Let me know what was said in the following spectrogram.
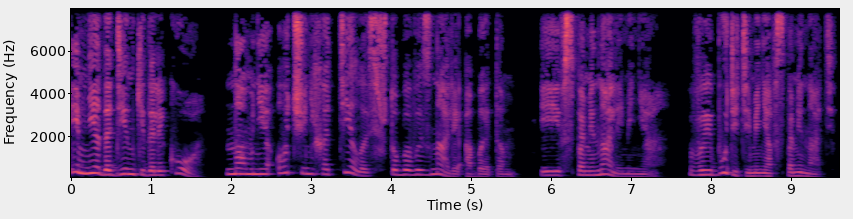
и мне до Динки далеко, но мне очень хотелось, чтобы вы знали об этом и вспоминали меня. Вы будете меня вспоминать?»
